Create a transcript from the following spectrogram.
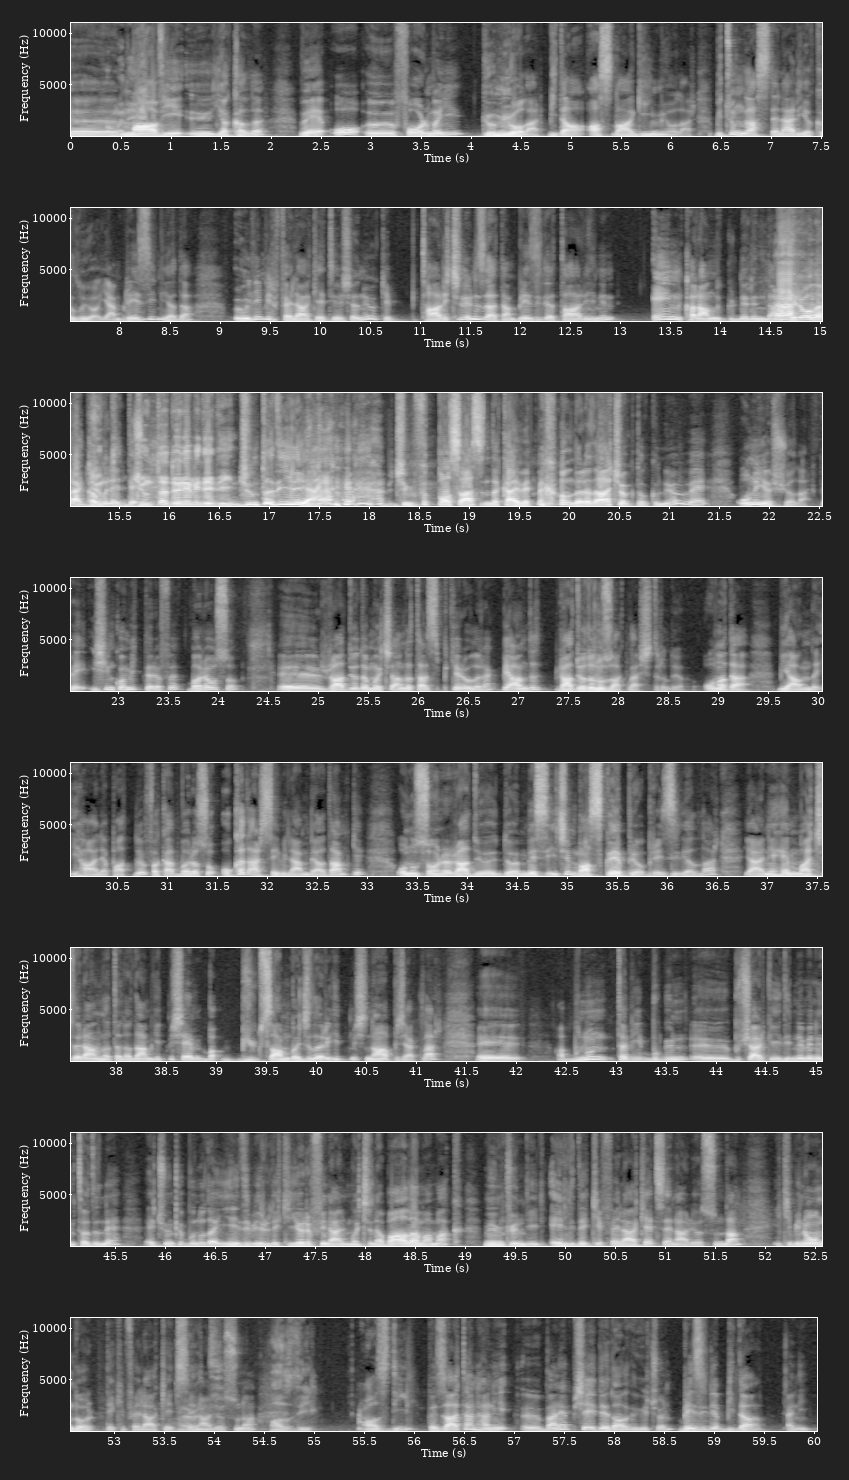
mavi e, yakalı ve o e, formayı gömüyorlar. Bir daha asla giymiyorlar. Bütün gazeteler yakılıyor. Yani Brezilya'da öyle bir felaket yaşanıyor ki tarihçilerin zaten Brezilya tarihinin en karanlık günlerinden biri olarak kabul etti. Junta dönemi de değil. Junta değil yani. Çünkü futbol sahasında kaybetmek onlara daha çok dokunuyor ve onu yaşıyorlar. Ve işin komik tarafı Barroso e, radyoda maçı anlatan spiker olarak bir anda radyodan uzaklaştırılıyor. Ona da bir anda ihale patlıyor. Fakat Barroso o kadar sevilen bir adam ki onun sonra radyoya dönmesi için baskı yapıyor Brezilyalılar. Yani hem maçları anlatan adam gitmiş hem büyük sambacıları gitmiş. Ne yapacaklar? Eee bunun tabii bugün e, bu şarkıyı dinlemenin tadı ne? E çünkü bunu da 7 birlik yarı final maçına bağlamamak mümkün değil. 50'deki felaket senaryosundan 2014'deki felaket evet, senaryosuna. Az değil. Az değil ve zaten hani e, ben hep şey diye dalga geçiyorum. Brezilya bir daha hani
